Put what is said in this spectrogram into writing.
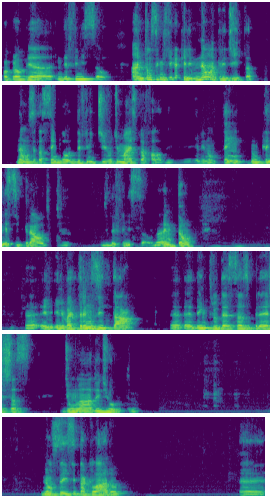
com a própria indefinição. Ah, então significa que ele não acredita? não, você está sendo definitivo demais para falar dele. Ele não tem, não tem esse grau de, de definição, né? Então, é, ele, ele vai transitar é, é, dentro dessas brechas de um lado e de outro. Não sei se está claro, é,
